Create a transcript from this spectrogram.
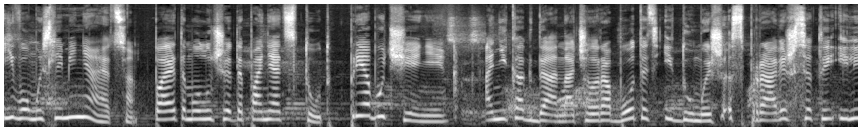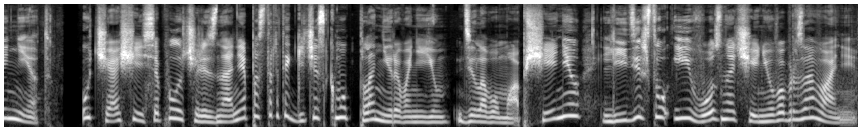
его мысли меняются. Поэтому лучше это понять тут, при обучении, а не когда начал работать и думаешь, справишься ты или нет. Учащиеся получили знания по стратегическому планированию, деловому общению, лидерству и его значению в образовании.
